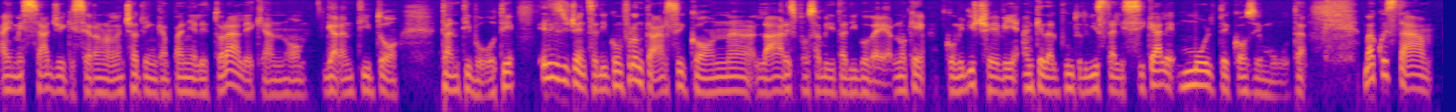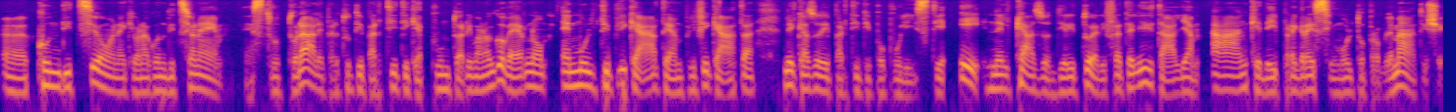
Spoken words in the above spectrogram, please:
ai messaggi che si erano lanciati in campagna elettorale che hanno garantito tanti voti, e l'esigenza di confrontarsi con la responsabilità di governo, che, come dicevi, anche dal punto di vista lessicale molte cose muta. Ma questa eh, condizione, che è una condizione strutturale per tutti i partiti che appunto arrivano al governo è moltiplicata e amplificata nel caso dei partiti populisti e nel caso addirittura di Fratelli d'Italia ha anche dei pregressi molto problematici,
